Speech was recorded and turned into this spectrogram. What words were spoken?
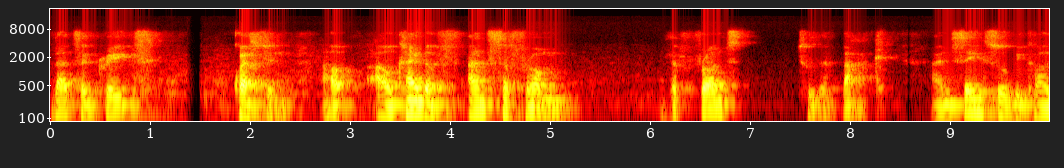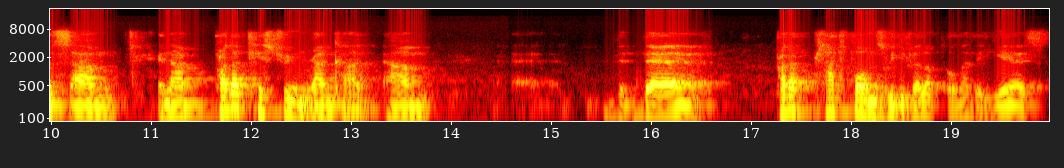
That's a great question. I'll, I'll kind of answer from the front to the back. I'm saying so because um, in our product history in Rancard, um, the, product platforms we developed over the years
